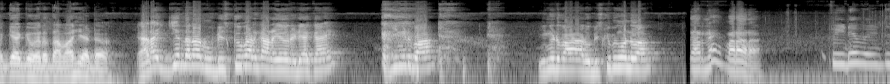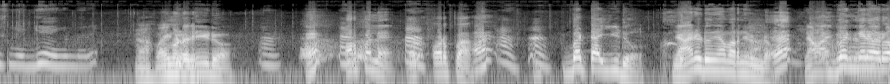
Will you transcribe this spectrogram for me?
ഓക്കെ ഓക്കെ വേറെ തമാശ കേട്ടോ. എടാ ഈ എന്താ റുബിസ് ക്യൂബ് എനിക്ക് അറിയോ? റെഡിയാക്കായി ഇങ്ങോട്ട് വാ. ഇങ്ങോട്ട് വാ റുബിസ് ക്യൂബ് കൊണ്ട് വാ. പറയാറാ? ആ വാങ്ങിക്കൊണ്ടേ ഉറപ്പല്ലേ? ഉറപ്പാ. ബട്ട് ഞാനിടും ഞാൻ പറഞ്ഞില്ലല്ലോ. ഇപ്പൊ ഇങ്ങനെ ഓരോ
